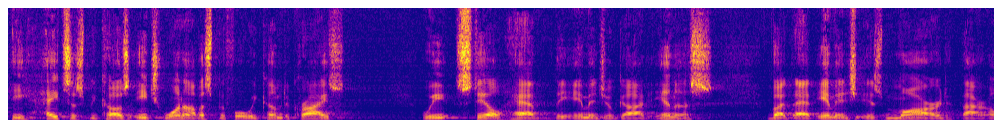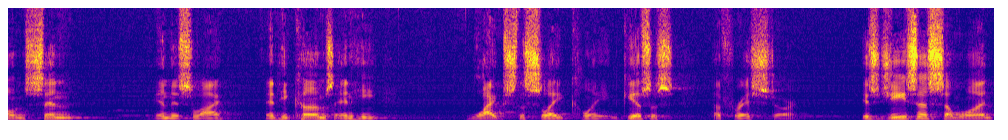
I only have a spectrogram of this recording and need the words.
He hates us because each one of us, before we come to Christ, we still have the image of God in us, but that image is marred by our own sin in this life. And He comes and He wipes the slate clean, gives us a fresh start. Is Jesus someone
